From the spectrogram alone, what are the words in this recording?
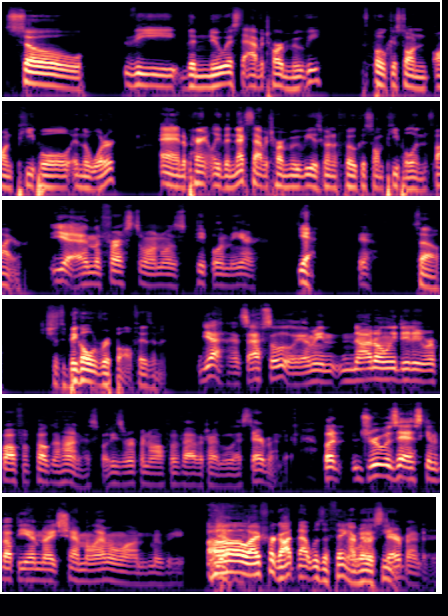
So the the newest Avatar movie focused on on people in the water, and apparently the next Avatar movie is going to focus on people in fire. Yeah, and the first one was People in the Air. Yeah, yeah. So it's just a big old ripoff, isn't it? Yeah, it's absolutely. I mean, not only did he rip off of Pocahontas, but he's ripping off of Avatar: The Last Airbender. But Drew was asking about the M Night Shyamalan movie, Oh, I forgot that was a thing. The I've never Last seen. it. Airbender.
